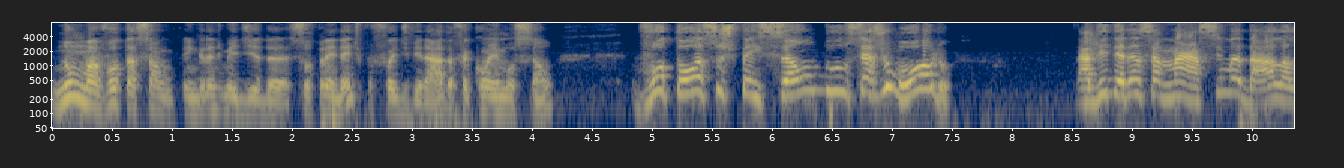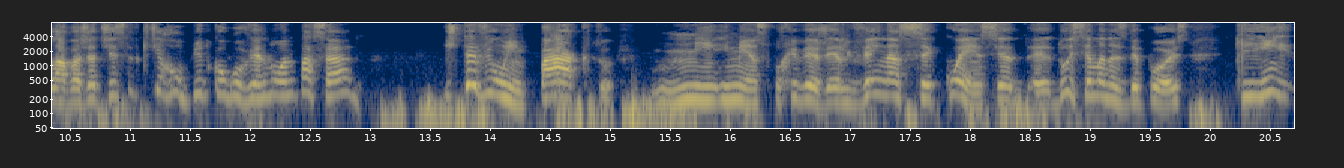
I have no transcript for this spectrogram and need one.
numa votação em grande medida surpreendente, porque foi de virada, foi com emoção, votou a suspeição do Sérgio Moro, a liderança máxima da ala lavajatista que tinha rompido com o governo no ano passado. Isso teve um impacto imenso, porque veja, ele vem na sequência, é, duas semanas depois, que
